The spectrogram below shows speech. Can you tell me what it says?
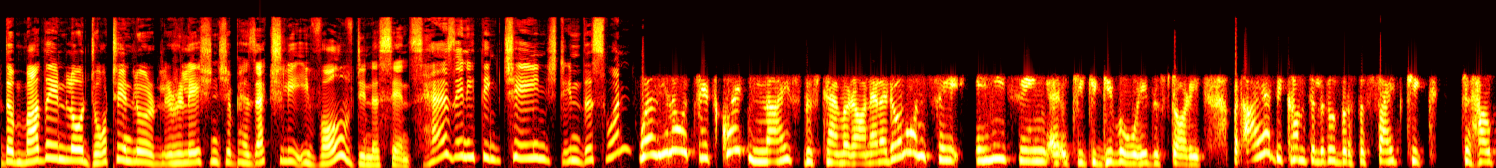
The mother in law daughter in law relationship has actually evolved in a sense. Has anything changed in this one? Well, you know, it's it's quite nice this time around, and I don't want to say anything uh, to, to give away the story, but Aya becomes a little bit of a sidekick to help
